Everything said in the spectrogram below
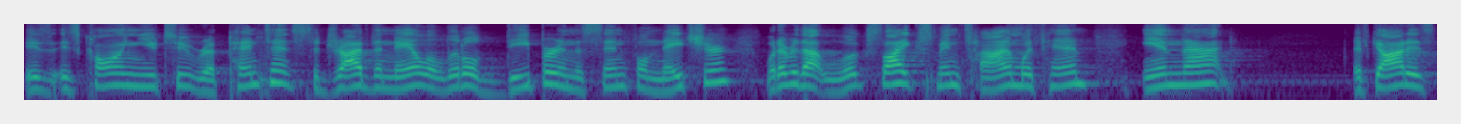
is, is calling you to repentance, to drive the nail a little deeper in the sinful nature, whatever that looks like, spend time with Him in that. If God is,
